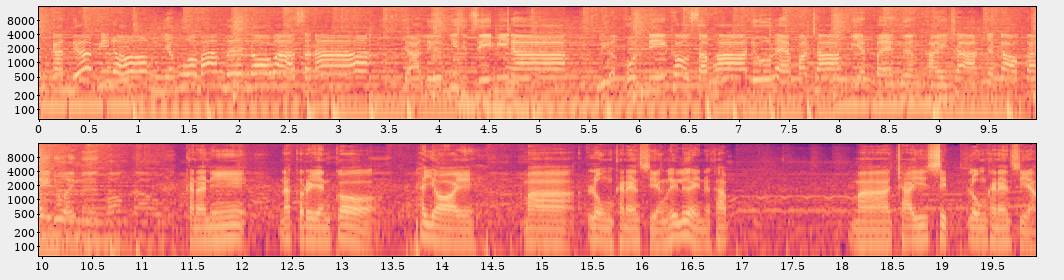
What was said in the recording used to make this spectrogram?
งกันเด้อพี่น้อง อย่ามัวบางเมินรอวาสนา อย่าลืม 24 มีนา เลือกคนดีเข้าสภาดูแลประชาเปลี่ยนแปลงเมืองไทยชาติจะก้าวไกลด้วยมือของเรา ขณะนี้นักเรียนก็ทยอยมาลงคะแนนเสียงเรื่อยๆนะครับ มาใช้สิทธิ์ลงคะแนนเสียง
